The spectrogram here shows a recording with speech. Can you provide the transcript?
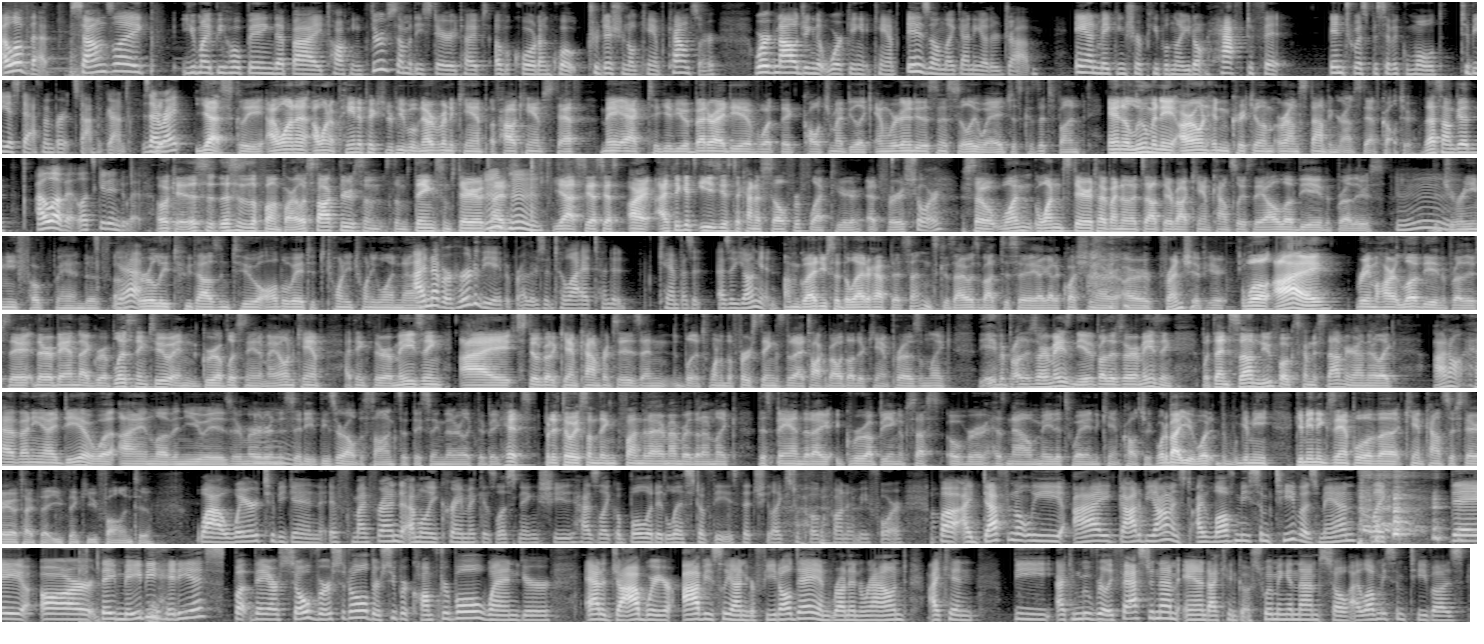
I love that. Sounds like you might be hoping that by talking through some of these stereotypes of a quote unquote traditional camp counselor, we're acknowledging that working at camp is unlike any other job and making sure people know you don't have to fit into a specific mold to be a staff member at Stomping Ground. Is that right? Yes, Clee. I wanna I wanna paint a picture to people who've never been to camp of how camp staff may act to give you a better idea of what the culture might be like, and we're gonna do this in a silly way just because it's fun, and illuminate our own hidden curriculum around stomping ground staff culture. That sound good? I love it. Let's get into it. Okay, this is this is the fun part. Let's talk through some some things, some stereotypes. Mm-hmm. Yes, yes, yes. All right, I think it's easiest to kind of self-reflect here at first. Sure. So one one stereotype I know that's out there about camp counselors, they all love the Avett Brothers, the dreamy folk band of, of Mm. Yeah. early 2002 all the way to 2021 now. I never heard of the Avett brothers until I attended camp as a as a youngin. I'm glad you said the latter half of that sentence because I was about to say I got to question our, our friendship here. Well, I, Ray Mahart, love the Avett Brothers. They, they're a band that I grew up listening to and grew up listening at my own camp. I think they're amazing. I still go to camp conferences, and it's one of the first things that I talk about with other camp pros. I'm like, the Avett Brothers are amazing. The Avett Brothers are amazing. But then some new folks come to Stomping Ground. They're like, I don't have any idea what I and Love and You is or Murder in the mm. City. These are all the songs that they sing that are like their big hits. But it's always something fun that I remember that I'm like, this band that I grew up being obsessed over has now made its way into camp culture. What about you? What give me give me an example of a camp counselor stereotype that you think you fall into? Wow, where to begin? If my friend Emily Kramick is listening, she has like a bulleted list of these that she likes to poke fun at me for. But I definitely, I gotta be honest, I love me some Tevas, man. Like, they are, they may be hideous, but they are so versatile. They're super comfortable when you're at a job where you're obviously on your feet all day and running around. I can be, I can move really fast in them and I can go swimming in them. So I love me some Tevas.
